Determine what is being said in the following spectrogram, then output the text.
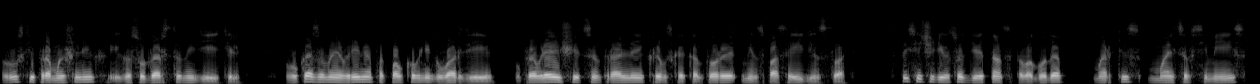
русский промышленник и государственный деятель, в указанное время подполковник гвардии, управляющий центральной крымской конторы Минспаса Единства, с 1919 года маркиз Мальцев-Семеис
